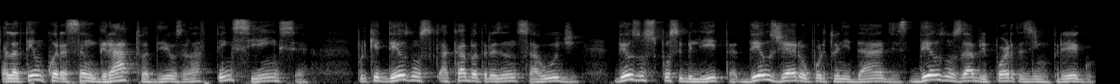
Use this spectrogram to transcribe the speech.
ela tem um coração grato a Deus, ela tem ciência, porque Deus nos acaba trazendo saúde, Deus nos possibilita, Deus gera oportunidades, Deus nos abre portas de emprego.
